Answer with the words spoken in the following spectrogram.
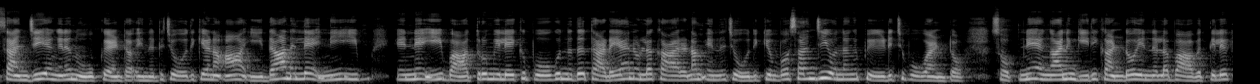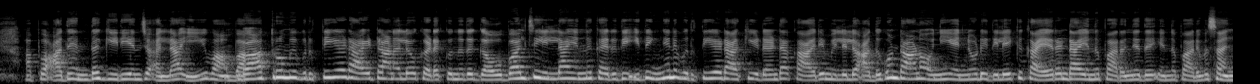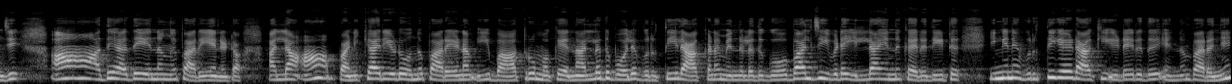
സഞ്ജയ് അങ്ങനെ നോക്കുക എന്നിട്ട് ചോദിക്കണം ആ ഇതാണല്ലേ നീ ഈ എന്നെ ഈ ബാത്റൂമിലേക്ക് പോകുന്നത് തടയാനുള്ള കാരണം? എന്ന് ചോദിക്കുമ്പോൾ സഞ്ജയ് ഒന്നങ്ങ് പേടിച്ചു പോവാണ് കേട്ടോ സ്വപ്ന എങ്ങാനും ഗിരി കണ്ടോ എന്നുള്ള ഭാവത്തിൽ അപ്പോൾ അതെന്താ ഗിരി എന്ന് അല്ല ഈ ബാത്റൂം വൃത്തികേടായിട്ടാണല്ലോ കിടക്കുന്നത്. ഗൗബാൽജി ഇല്ല എന്ന് കരുതി ഇതിങ്ങനെ വൃത്തികേടാക്കി ഇടേണ്ട കാര്യമില്ലല്ലോ. അതുകൊണ്ടാണോ നീ എന്നോട് ഇതിലേക്ക് കയറണ്ട എന്ന് പറഞ്ഞത് എന്ന് പറയുമ്പോൾ സഞ്ജി ആ, അതെ അതെ എന്നങ്ങ് പറയാൻ കേട്ടോ അല്ല ആ പണിക്കാരിയോട് ഒന്ന് പറയണം. ഈ ബാത്റൂമൊക്കെ നല്ലതുപോലെ വൃത്തിയിലാക്കണം എന്നുള്ളത്. ഗോപാൽജി ഇവിടെ ഇല്ല എന്ന് കരുതിയിട്ട് ഇങ്ങനെ വൃത്തികേടാക്കി ഇടരുത് എന്നും പറഞ്ഞ്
